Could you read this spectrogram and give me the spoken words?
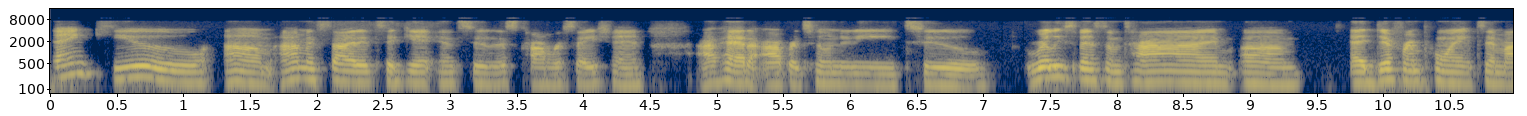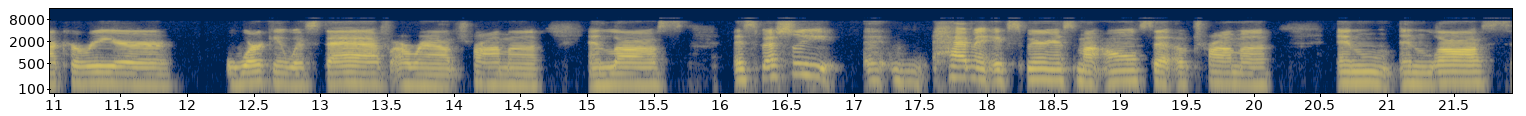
Thank you. Um, I'm excited to get into this conversation. I've had an opportunity to really spend some time um, at different points in my career working with staff around trauma and loss, especially having experienced my own set of trauma and and loss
